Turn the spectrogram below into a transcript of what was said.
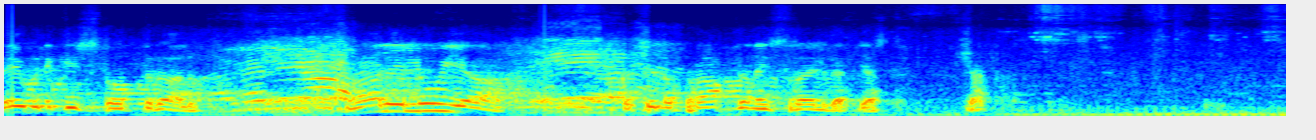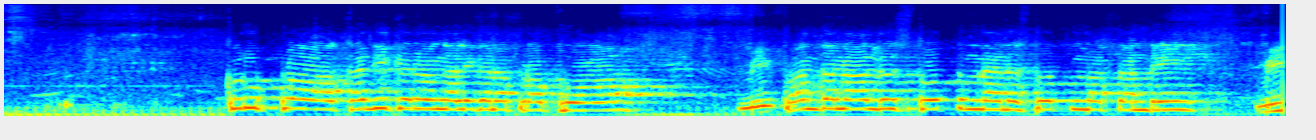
దేవునికి స్తోత్రాలు. హాలెలూయా చిన్న ప్రార్థన ఇస్రాయల్ గారు చేస్తాను కృప కనికరం కలిగిన ప్రభు మీ కొందనాలు స్తోత్రం నాయన స్తోత్రం తండ్రి. మీ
